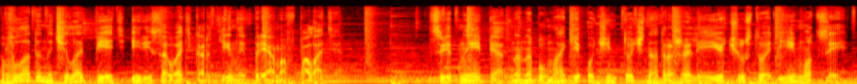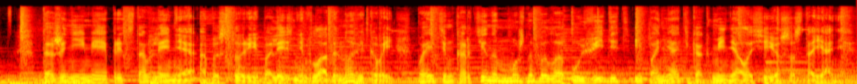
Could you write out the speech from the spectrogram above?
Влада начала петь и рисовать картины прямо в палате. Цветные пятна на бумаге очень точно отражали ее чувства и эмоции. Даже не имея представления об истории болезни Влады Новиковой, по этим картинам можно было увидеть и понять, как менялось ее состояние.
